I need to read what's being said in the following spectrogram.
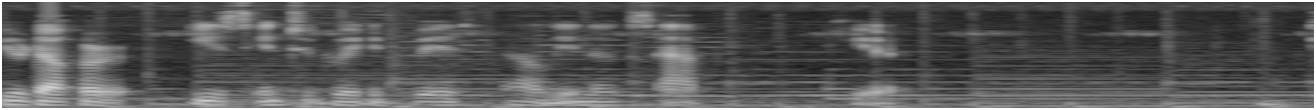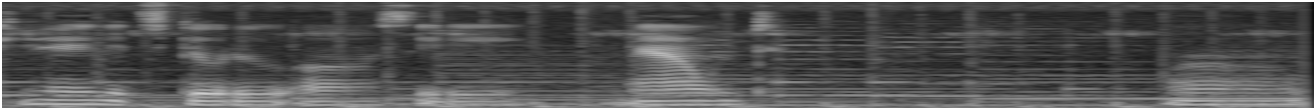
your Docker is integrated with uh, Linux app here. Okay, let's go to uh, cd mount. Um,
